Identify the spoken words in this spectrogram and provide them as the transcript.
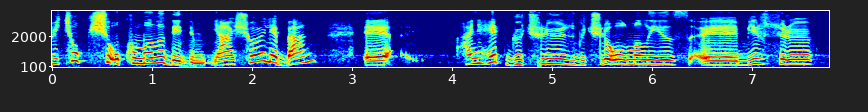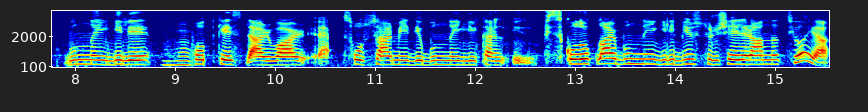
birçok kişi okumalı dedim. Yani şöyle ben e, hani hep güçlüyüz, güçlü olmalıyız. E, bir sürü bununla ilgili podcastler var. e, sosyal medya bununla ilgili, e, psikologlar bununla ilgili bir sürü şeyler anlatıyor ya.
